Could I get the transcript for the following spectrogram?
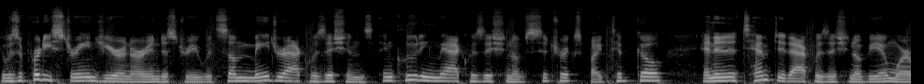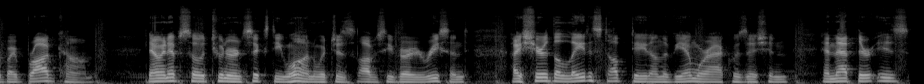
It was a pretty strange year in our industry with some major acquisitions, including the acquisition of Citrix by TIBCO and an attempted acquisition of VMware by Broadcom. Now, in episode 261, which is obviously very recent, I shared the latest update on the VMware acquisition and that there is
